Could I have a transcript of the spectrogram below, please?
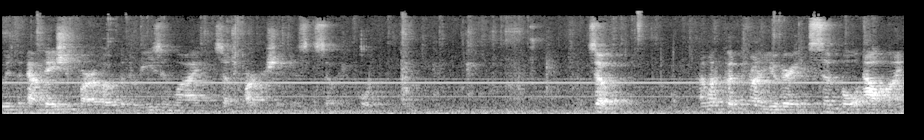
who is the foundation for our hope and the reason why such partnership is so important. So, I want to put in front of you a very simple outline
